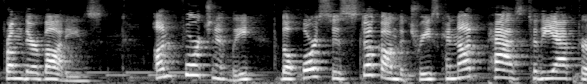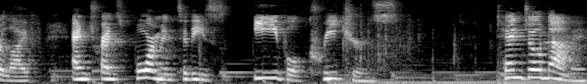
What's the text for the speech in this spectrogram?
from their bodies. Unfortunately, the horses stuck on the trees cannot pass to the afterlife and transform into these evil creatures. Tenjo Name,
